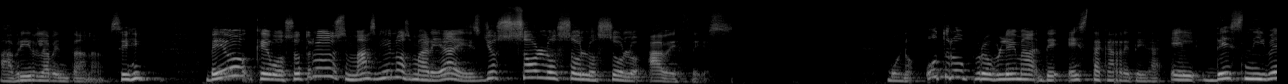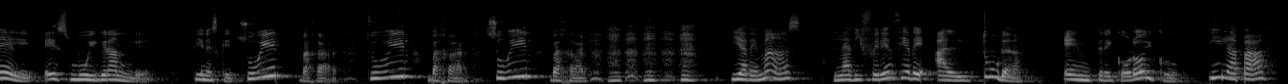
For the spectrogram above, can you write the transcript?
abrir la ventana, ¿sí? Veo que vosotros más bien os mareáis. Yo solo, solo, solo a veces. Bueno, otro problema de esta carretera, el desnivel es muy grande. Tienes que subir, bajar, subir, bajar, subir, bajar. Y además, la diferencia de altura entre Coroico y La Paz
